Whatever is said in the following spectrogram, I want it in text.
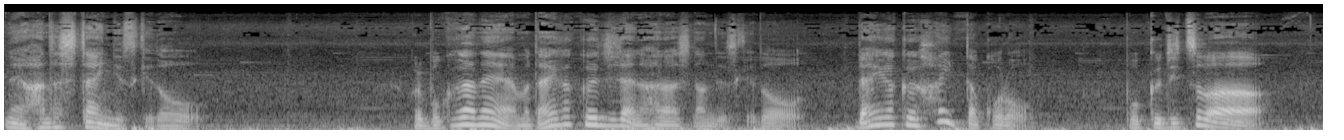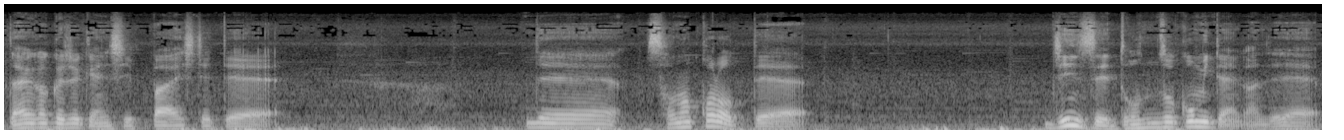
ね、話したいんですけど、これ僕がね、まあ、大学時代の話なんですけど、大学入った頃、僕実は大学受験失敗してて、で、その頃って、人生どん底みたいな感じで、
